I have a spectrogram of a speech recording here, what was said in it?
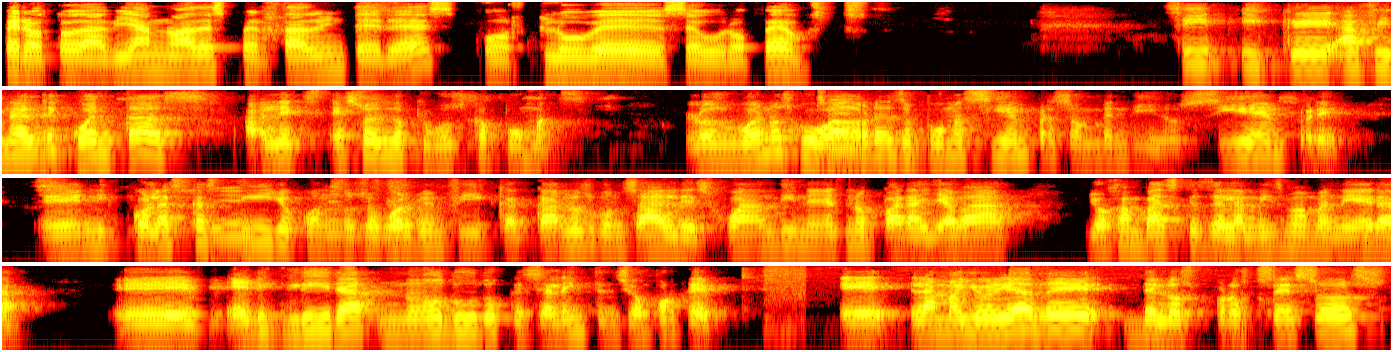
pero todavía no ha despertado interés por clubes europeos. Sí, y que a final de cuentas, Alex, eso es lo que busca Pumas. Los buenos jugadores de Pumas siempre son vendidos, siempre. Eh, Nicolás Castillo cuando se vuelve en FICA, Carlos González, Juan Dineno para allá va, Johan Vázquez de la misma manera, eh, Eric Lira, no dudo que sea la intención porque eh, la mayoría de, de los procesos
